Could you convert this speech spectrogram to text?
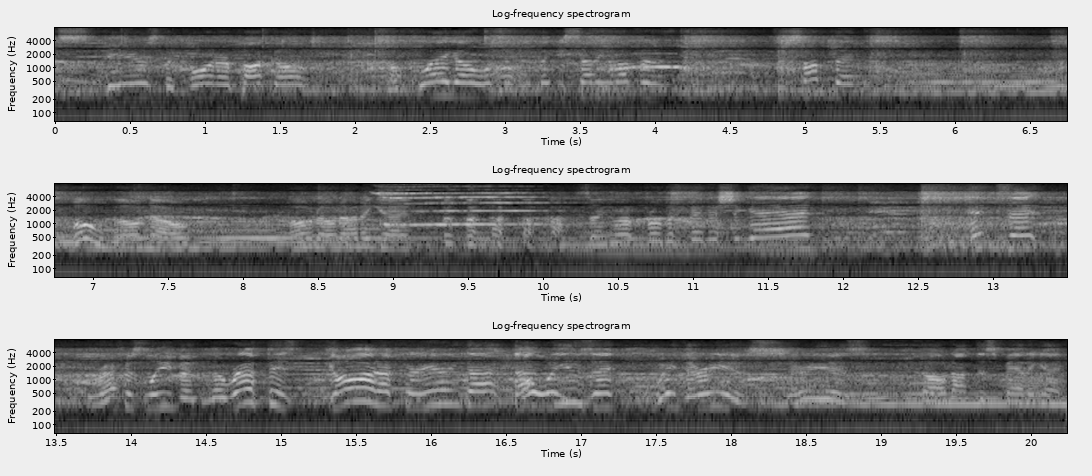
Spears the corner buckle. El Fuego looks like he's setting him up for, something. Whoa, oh no. Oh no, not again. setting him up for the finish again. Hits it. The ref is leaving. The ref is gone after hearing that, that Oh, wait. music. Wait, there he is. There he is. No, not this man again.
